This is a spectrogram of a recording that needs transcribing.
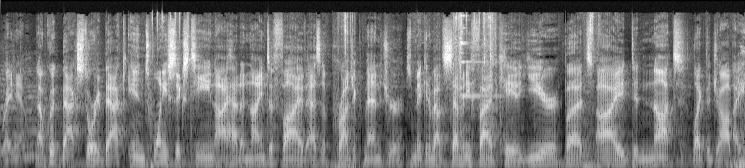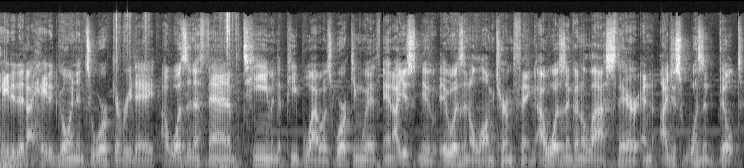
right now. Now, quick backstory. Back in 2016, I had a nine to five as a project manager. I was making about 75K a year, but I did not like the job. I hated it. I hated going into work every day. I wasn't a fan of the team and the people I was working with. And I just knew it wasn't a long-term thing. I wasn't gonna last there and I just wasn't built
